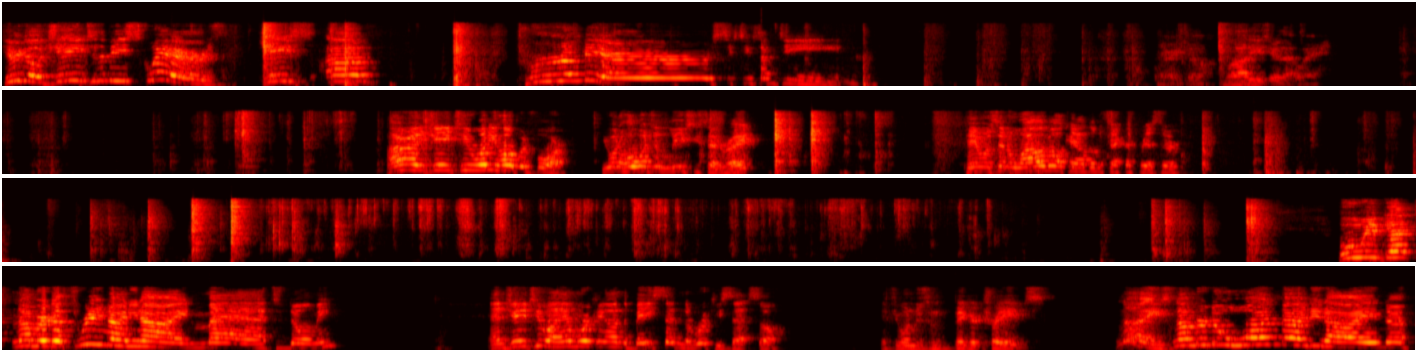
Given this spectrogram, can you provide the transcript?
Here we go. J to the B squares. Case of Premier 1617. There you go. A lot easier that way. All right, J2, what are you hoping for? You want a whole bunch of Leafs, you said, right? Payment was sent a while ago? Okay, I'll double check that for you, sir. Who we've got number to 399, Max Domi. And J2, I am working on the base set and the rookie set, so if you want to do some bigger trades. Nice. Number to 199,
